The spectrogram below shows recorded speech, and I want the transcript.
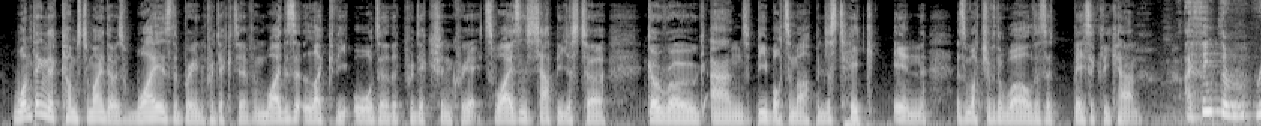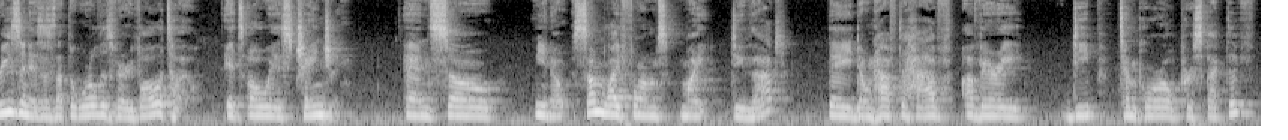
one thing that comes to mind though is why is the brain predictive and why does it like the order that prediction creates why isn't it happy just to go rogue and be bottom up and just take in as much of the world as it basically can i think the reason is is that the world is very volatile it's always changing. And so, you know, some life forms might do that. They don't have to have a very deep temporal perspective.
